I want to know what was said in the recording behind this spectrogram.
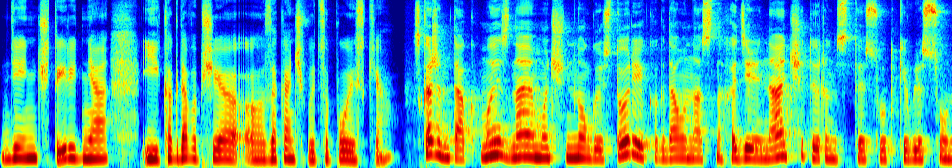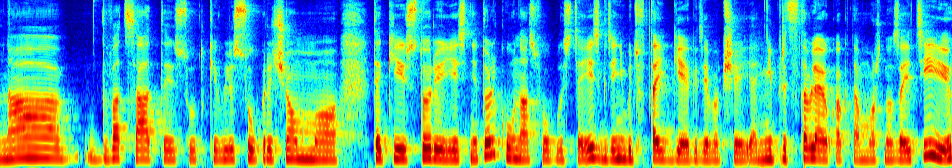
день, четыре дня. И когда вообще э, заканчиваются поиски? Скажем так, мы знаем очень много историй, когда у нас находили на 14 сутки в лесу, на 20 сутки в лесу. Причем э, такие истории есть не только у нас в области, а есть где-нибудь в тайге, где вообще я не представляю, как там можно зайти и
